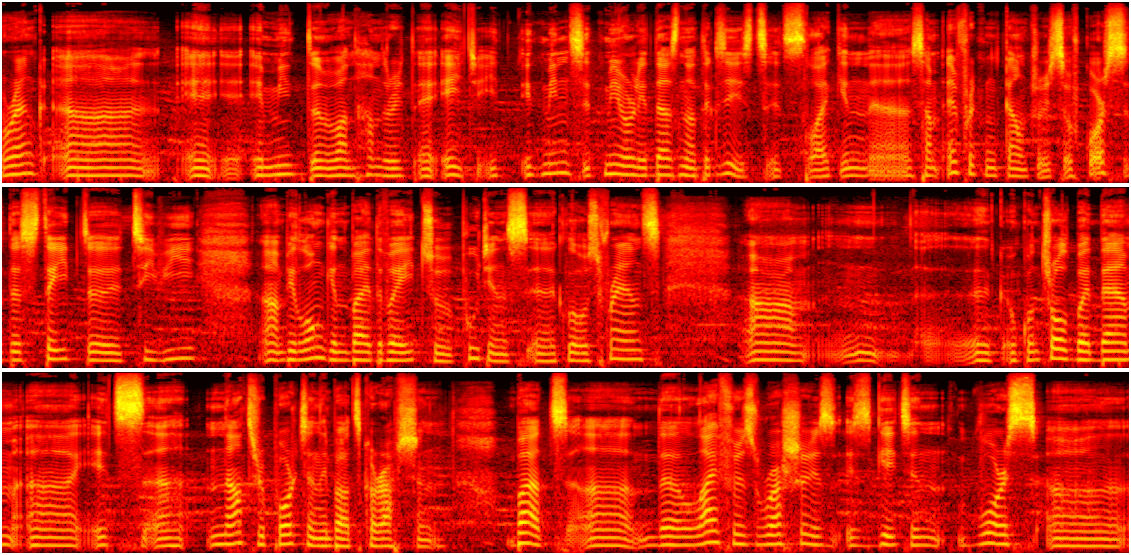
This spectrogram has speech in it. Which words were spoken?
rank uh, amid 180. It, it, means it merely does not exist. It's like in uh, some African countries. Of course, the state uh, TV, uh, belonging, by the way, to Putin's uh, close friends, um, uh, controlled by them, it's not reporting about corruption. But uh, the life with Russia is, is getting worse. Uh,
